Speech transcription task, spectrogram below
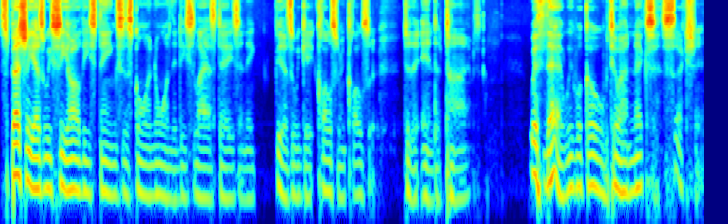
especially as we see all these things is going on in these last days and they, as we get closer and closer to the end of times. With that, we will go to our next section.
